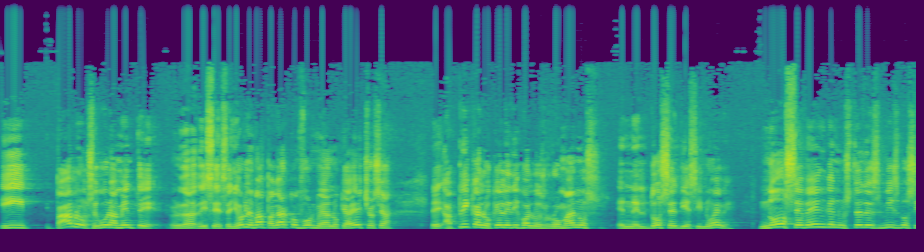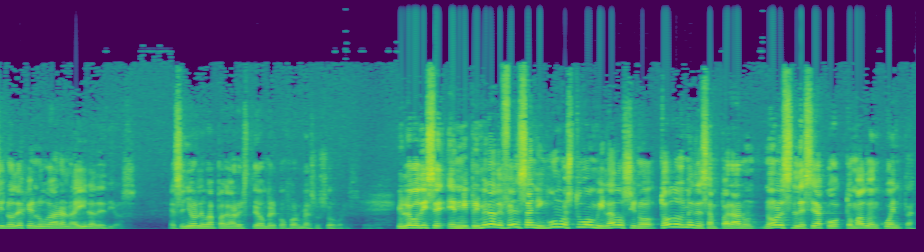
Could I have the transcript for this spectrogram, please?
Y Pablo seguramente, ¿verdad? Dice, el Señor le va a pagar conforme a lo que ha hecho, o sea, eh, aplica lo que él le dijo a los romanos en el 12, 19. No se vengan ustedes mismos, sino dejen lugar a la ira de Dios. El Señor le va a pagar a este hombre conforme a sus obras. Y luego dice, en mi primera defensa ninguno estuvo a mi lado, sino todos me desampararon, no les, les he tomado en cuenta.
